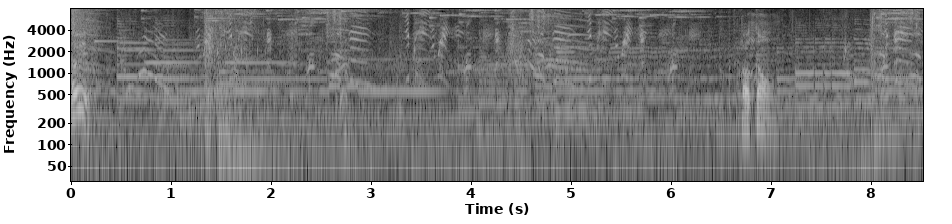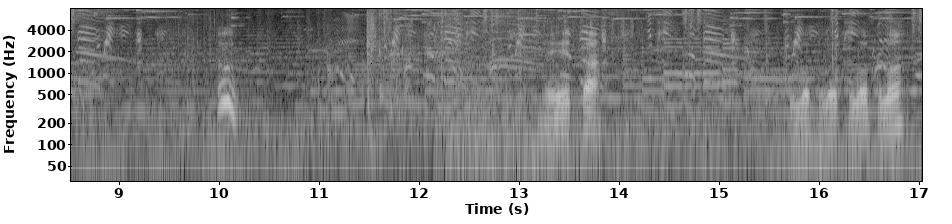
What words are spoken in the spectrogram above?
Oi! Falta um. Uh! Eita! Pulou, pulou, pulou, pulou.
